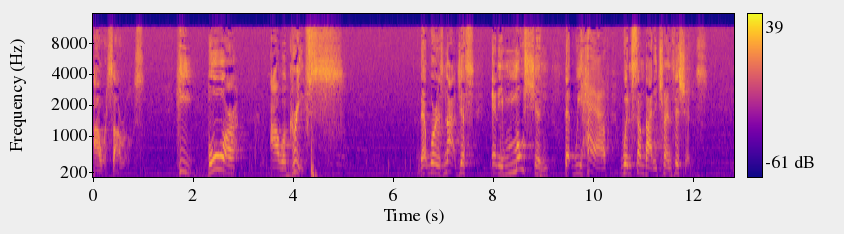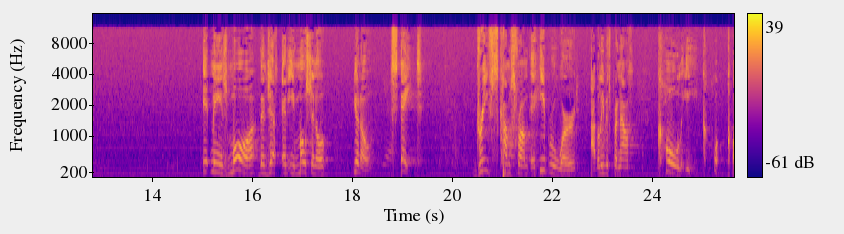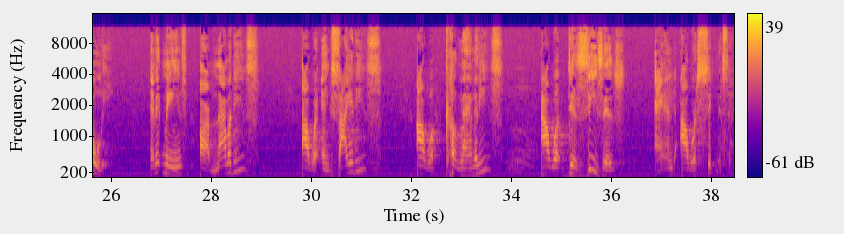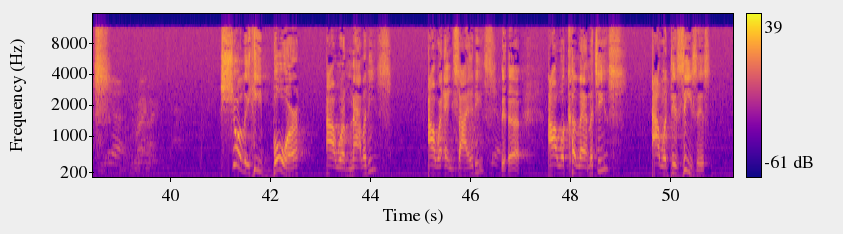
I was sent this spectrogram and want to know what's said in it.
our sorrows. He bore our griefs. That word is not just an emotion that we have when somebody transitions. It means more than just an emotional, you know, state. Griefs comes from a Hebrew word, I believe it's pronounced koli, koli, and it means our maladies, our anxieties, our calamities, our diseases, and our sicknesses. Surely he bore our maladies, our anxieties, our calamities, our diseases,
